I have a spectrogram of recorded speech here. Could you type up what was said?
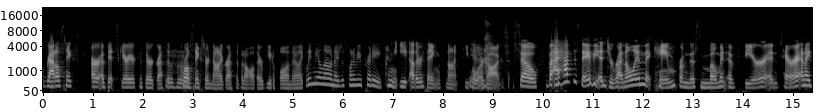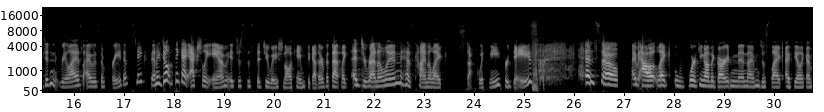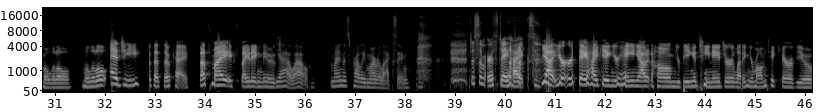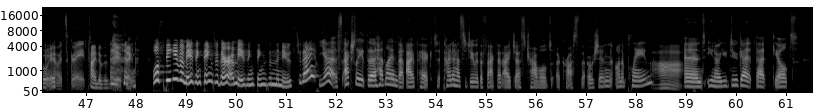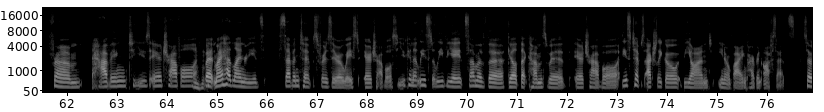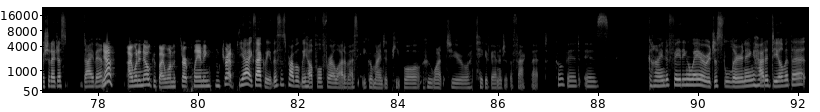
Rattlesnakes are a bit scarier because they're aggressive. Coral Mhm. snakes are not aggressive at all. They're beautiful and they're like, leave me alone. I just want to be pretty and eat other things, not people or dogs. So, but I have to say, the adrenaline that came from this moment of fear and terror, and I didn't realize I was afraid of snakes. And I don't think I actually am. It just the situation all came together. But that like adrenaline has kind of like stuck with me for days. and so I'm out like working on the garden and I'm just like I feel like I'm a little I'm a little edgy, but that's okay. That's my exciting news. Yeah, wow. Mine was probably more relaxing. just some Earth Day hikes. Yeah, you're Earth Day hiking, you're hanging out at home, you're being a teenager, letting your mom take care of you. I know, it's great. kind of amazing. Well, speaking of amazing things, are there amazing things in the news today? Yes, actually, the headline that I picked kind of has to do with the fact that I just traveled across the ocean on a plane. Ah. And, you know, you do get that guilt from having to use air travel. Mhm. But my headline reads Seven tips for zero waste air travel. So you can at least alleviate some of the guilt that comes with air travel. These tips actually go beyond, you know, buying carbon offsets. So should I just dive in? Yeah, I want to know because I want to start planning some trips. Yeah, exactly. This is probably helpful for a lot of us eco minded people who want to take advantage of the fact that COVID is kind of fading away or we're just learning how to deal with it.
